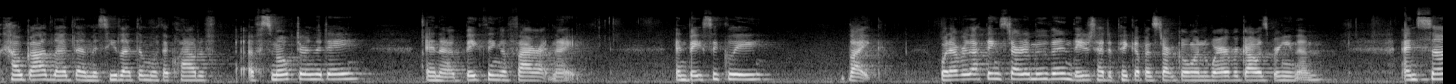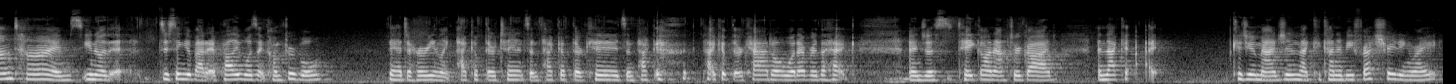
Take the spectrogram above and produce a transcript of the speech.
how God led them is He led them with a cloud of, of smoke during the day and a big thing of fire at night. And basically, like, whenever that thing started moving, they just had to pick up and start going wherever God was bringing them. And sometimes, you know, just think about it, it probably wasn't comfortable. They had to hurry and like pack up their tents and pack up their kids and pack, pack up their cattle, whatever the heck, mm-hmm. and just take on after God. And that could, I, could you imagine? That could kind of be frustrating, right?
